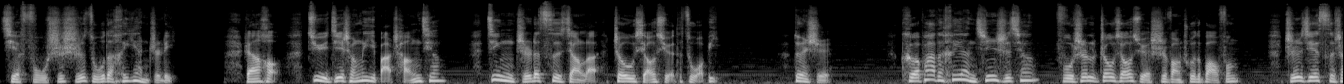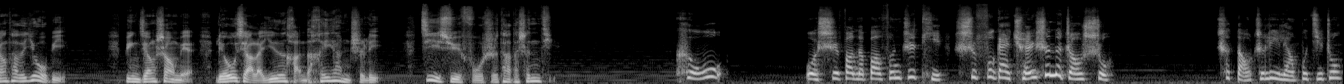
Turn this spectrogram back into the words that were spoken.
且腐蚀十足的黑暗之力，然后聚集成了一把长枪，径直的刺向了周小雪的左臂。顿时，可怕的黑暗侵蚀枪腐蚀了周小雪释放出的暴风，直接刺伤她的右臂。并将上面留下了阴寒的黑暗之力，继续腐蚀他的身体。可恶！我释放的暴风之体是覆盖全身的招数，这导致力量不集中，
